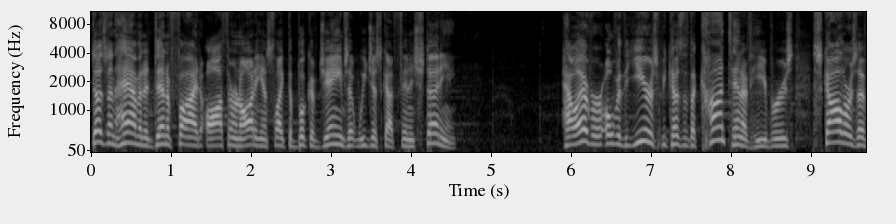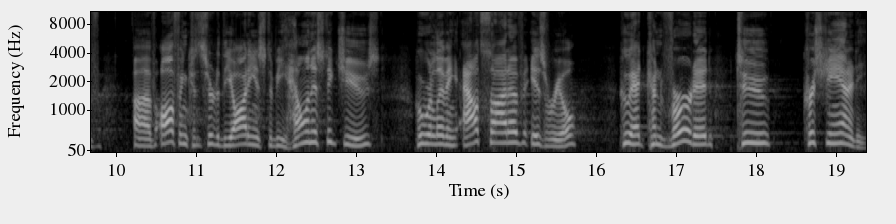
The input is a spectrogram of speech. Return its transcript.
doesn't have an identified author and audience like the book of James that we just got finished studying. However, over the years, because of the content of Hebrews, scholars have, have often considered the audience to be Hellenistic Jews who were living outside of Israel, who had converted to Christianity.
